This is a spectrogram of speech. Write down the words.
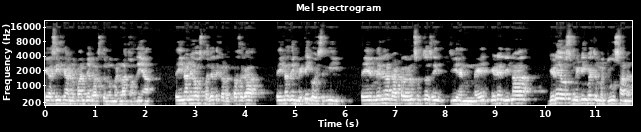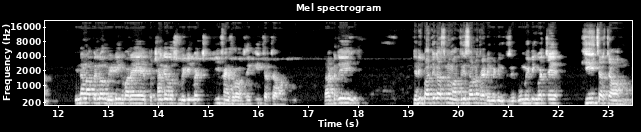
ਕਿ ਅਸੀਂ ਤੁਹਾਨੂੰ 5 ਅਗਸਤ ਨੂੰ ਮਿਲਣਾ ਚਾਹੁੰਦੇ ਹਾਂ। ਤੇ ਇਹਨਾਂ ਨੇ ਉਹ ਸਥਗਿਤ ਕਰ ਦਿੱਤਾ ਸੀਗਾ ਤੇ ਇਹਨਾਂ ਦੀ ਮੀਟਿੰਗ ਹੋਈ ਸੀਗੀ। ਤੇ ਮੇਰੇ ਨਾਲ ਡਾਕਟਰ ਅਰੁਣ ਸਿੰਘ ਜੀ ਹਨ ਨੇ, ਜਿਹੜੇ ਜਿਨ੍ਹਾਂ ਜਿਹੜੇ ਉਸ ਮੀਟਿੰਗ ਵਿੱਚ ਮੌਜੂਦ ਸਨ, ਇਹਨਾਂ ਨਾਲ ਪਹਿਲਾਂ ਮੀਟਿੰਗ ਬਾਰੇ ਪੁੱਛਾਂਗੇ, ਉਸ ਮੀਟਿੰਗ ਵਿੱਚ ਕੀ ਫੈਸਲਾ ਹੋਇਆ ਸੀ, ਕੀ ਚਰਚਾਵਾਂ ਹੋਈਆਂ ਡਾਕਟਰ ਜੀ, ਜਿਹੜੀ 5 ਅਗਸਤ ਨੂੰ ਮੰਤਰੀ ਸਾਹਿਬ ਨਾਲ ਤੁਹਾਡੀ ਮੀਟਿੰਗ ਸੀ, ਉਹ ਮੀਟਿੰਗ ਵਿੱਚ ਕੀ ਚਰਚਾਵਾਂ ਹੋਈਆਂ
